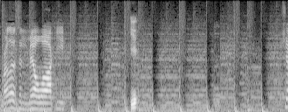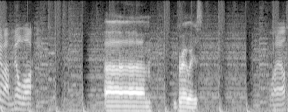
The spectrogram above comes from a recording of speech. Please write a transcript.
Bro lives in Milwaukee. Yeah. What you know about Milwaukee? Um, Brewers. What else?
